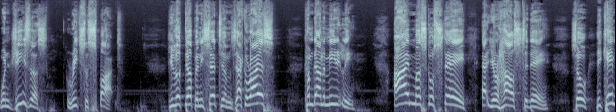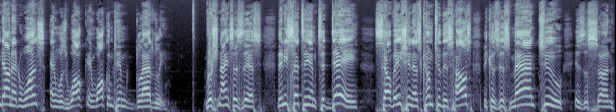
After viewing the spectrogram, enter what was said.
When Jesus reached the spot, he looked up and he said to him, Zacharias, come down immediately. I must go stay at your house today. So he came down at once and was welc- and welcomed him gladly. Verse 9 says this, then he said to him, today Salvation has come to this house because this man too is the son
